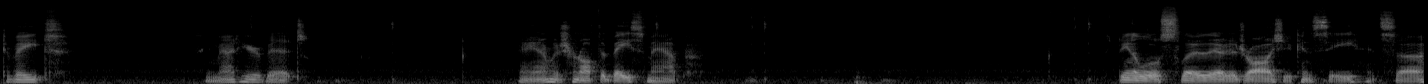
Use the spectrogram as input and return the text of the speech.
Activate. Zoom out here a bit. And I'm going to turn off the base map. It's being a little slow there to draw, as you can see. It's, uh,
